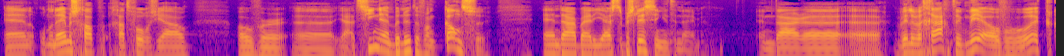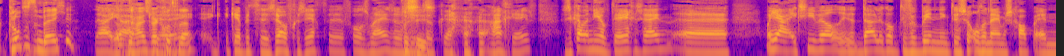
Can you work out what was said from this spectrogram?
En ondernemerschap gaat volgens jou over uh, ja, het zien en benutten van kansen. En daarbij de juiste beslissingen te nemen. En daar uh, uh, willen we graag natuurlijk meer over horen. Klopt het een beetje? Nou, ja, huiswerk goed gedaan? Ik, ik, heb het zelf gezegd, uh, volgens mij, zoals je het ook aangeeft. Dus ik kan er niet op tegen zijn. maar ja, ik zie wel duidelijk ook de verbinding tussen ondernemerschap en,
